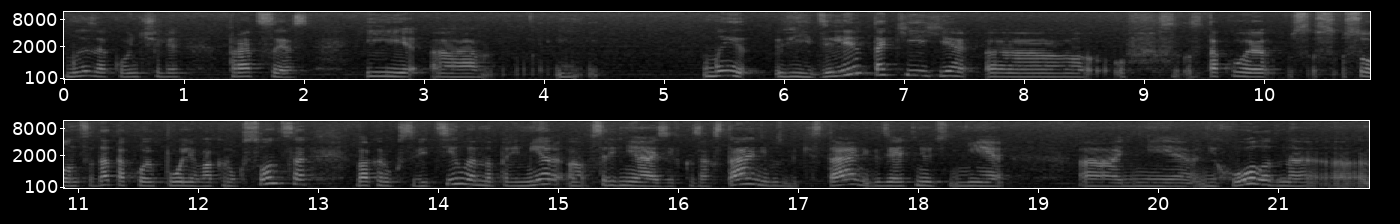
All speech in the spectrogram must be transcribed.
мы закончили процесс. И э, мы видели такие, э, такое солнце, да, такое поле вокруг солнца, вокруг светила, например, э, в Средней Азии, в Казахстане, в Узбекистане, где отнюдь не, э, не, не холодно, э,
